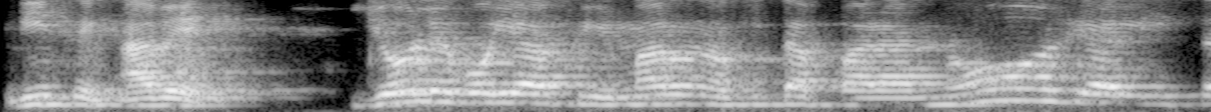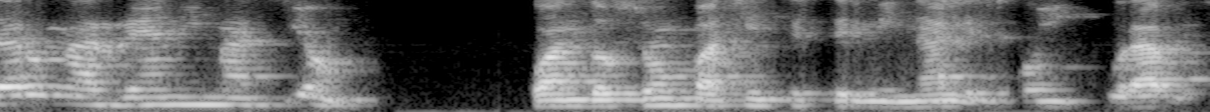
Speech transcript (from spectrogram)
Dicen, a ver, yo le voy a firmar una hojita para no realizar una reanimación cuando son pacientes terminales o incurables.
